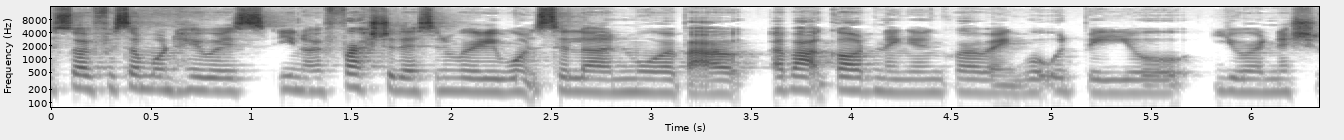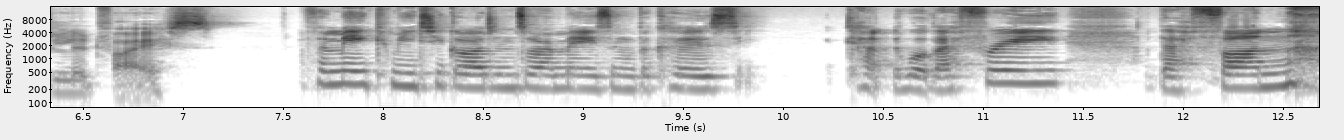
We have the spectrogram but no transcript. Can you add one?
So for someone who is, you know, fresh to this and really wants to learn more about about gardening and growing, what would be your your initial advice? For me, community gardens are amazing because well, they're free, they're fun.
